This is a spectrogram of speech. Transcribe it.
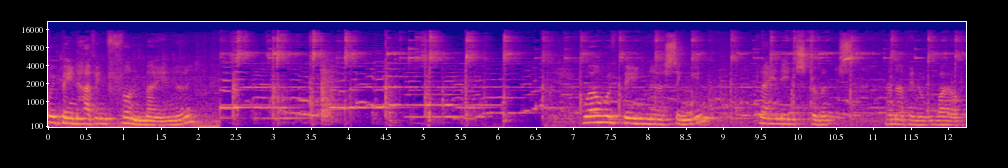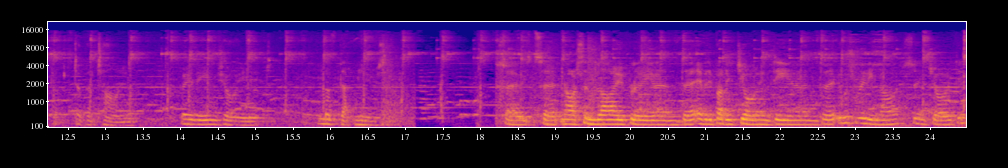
We've been having fun mainly. Well, we've been uh, singing, playing instruments and having a whale of a time. Really enjoying it. Love that music. So it's uh, nice and lively and uh, everybody joined in and uh, it was really nice, enjoyed it.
